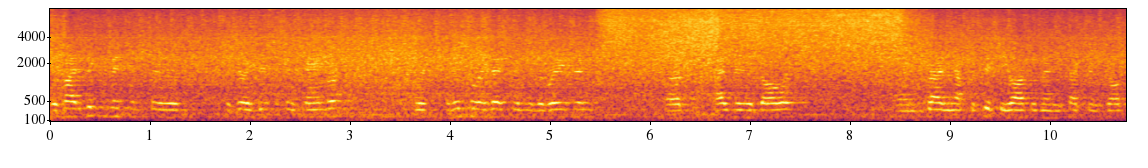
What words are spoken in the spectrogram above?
We've made a big commitment to, to doing business in Canberra with initial investment in the region of $8 million and creating up to 50 rifle manufacturing jobs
